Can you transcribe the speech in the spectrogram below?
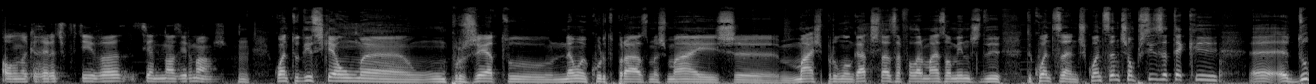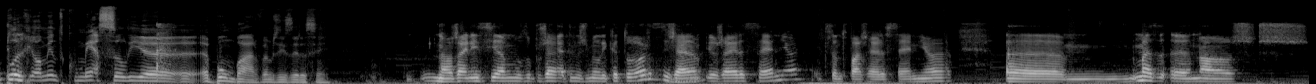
ao longo da carreira desportiva, sendo nós irmãos. Hum. Quando tu dizes que é uma, um projeto não a curto prazo, mas mais, eh, mais prolongado, estás a falar mais ou menos de, de quantos anos? Quantos anos são precisos até que eh, a dupla realmente comece ali a, a bombar, vamos dizer assim? Nós já iniciamos o projeto em 2014 e já, eu já era sénior, portanto o pai já era sénior, Ahm, mas ah, nós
